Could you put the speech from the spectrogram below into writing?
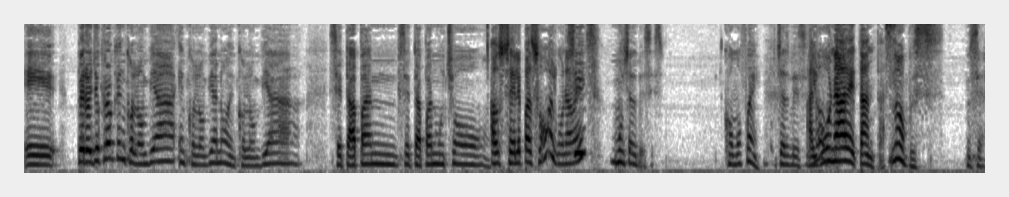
Eh, pero yo creo que en Colombia, en Colombia no, en Colombia se tapan, se tapan mucho. ¿A usted le pasó alguna Sí, vez? Muchas veces. ¿Cómo fue? Muchas veces. No, ¿Alguna de tantas? no, pues, o sea,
